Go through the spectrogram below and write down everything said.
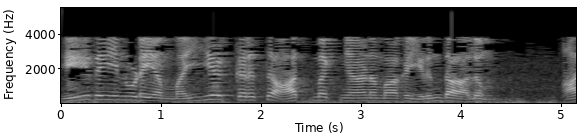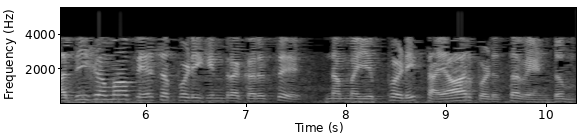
கீதையினுடைய மைய கருத்து ஆத்ம ஞானமாக இருந்தாலும் அதிகமா பேசப்படுகின்ற கருத்து நம்ம எப்படி தயார்படுத்த வேண்டும்?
